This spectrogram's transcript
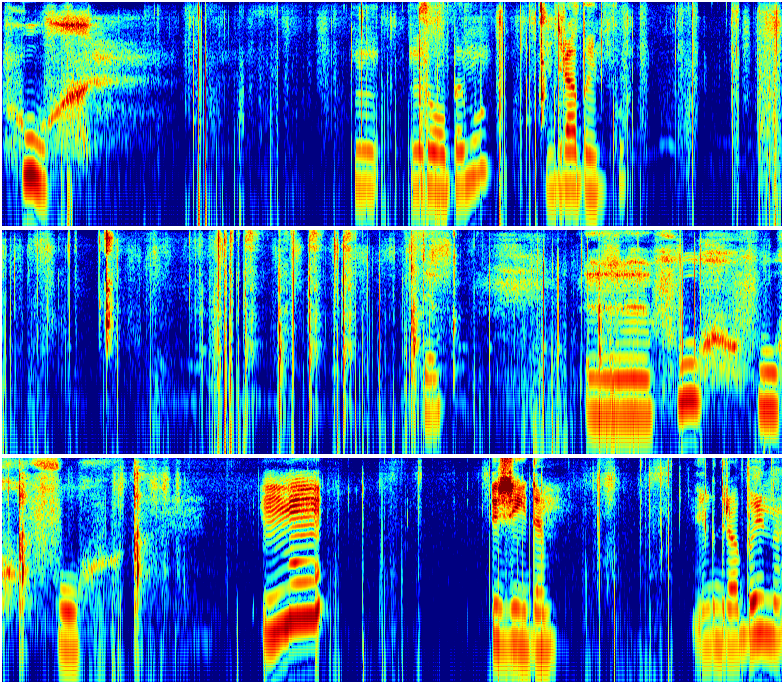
Фух. Робимо драбинку. Так. Е, фух, фух, фух. Ну, зійдем. Як драбина.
